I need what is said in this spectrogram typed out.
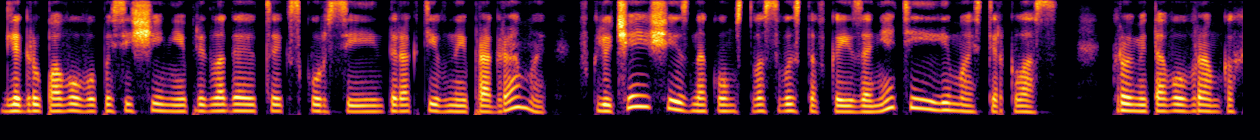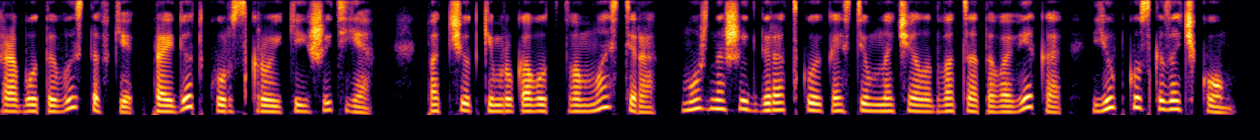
Для группового посещения предлагаются экскурсии и интерактивные программы, включающие знакомство с выставкой и занятия или мастер-класс. Кроме того, в рамках работы выставки пройдет курс кройки и шитья. Под чутким руководством мастера можно шить городской костюм начала 20 века, юбку с казачком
